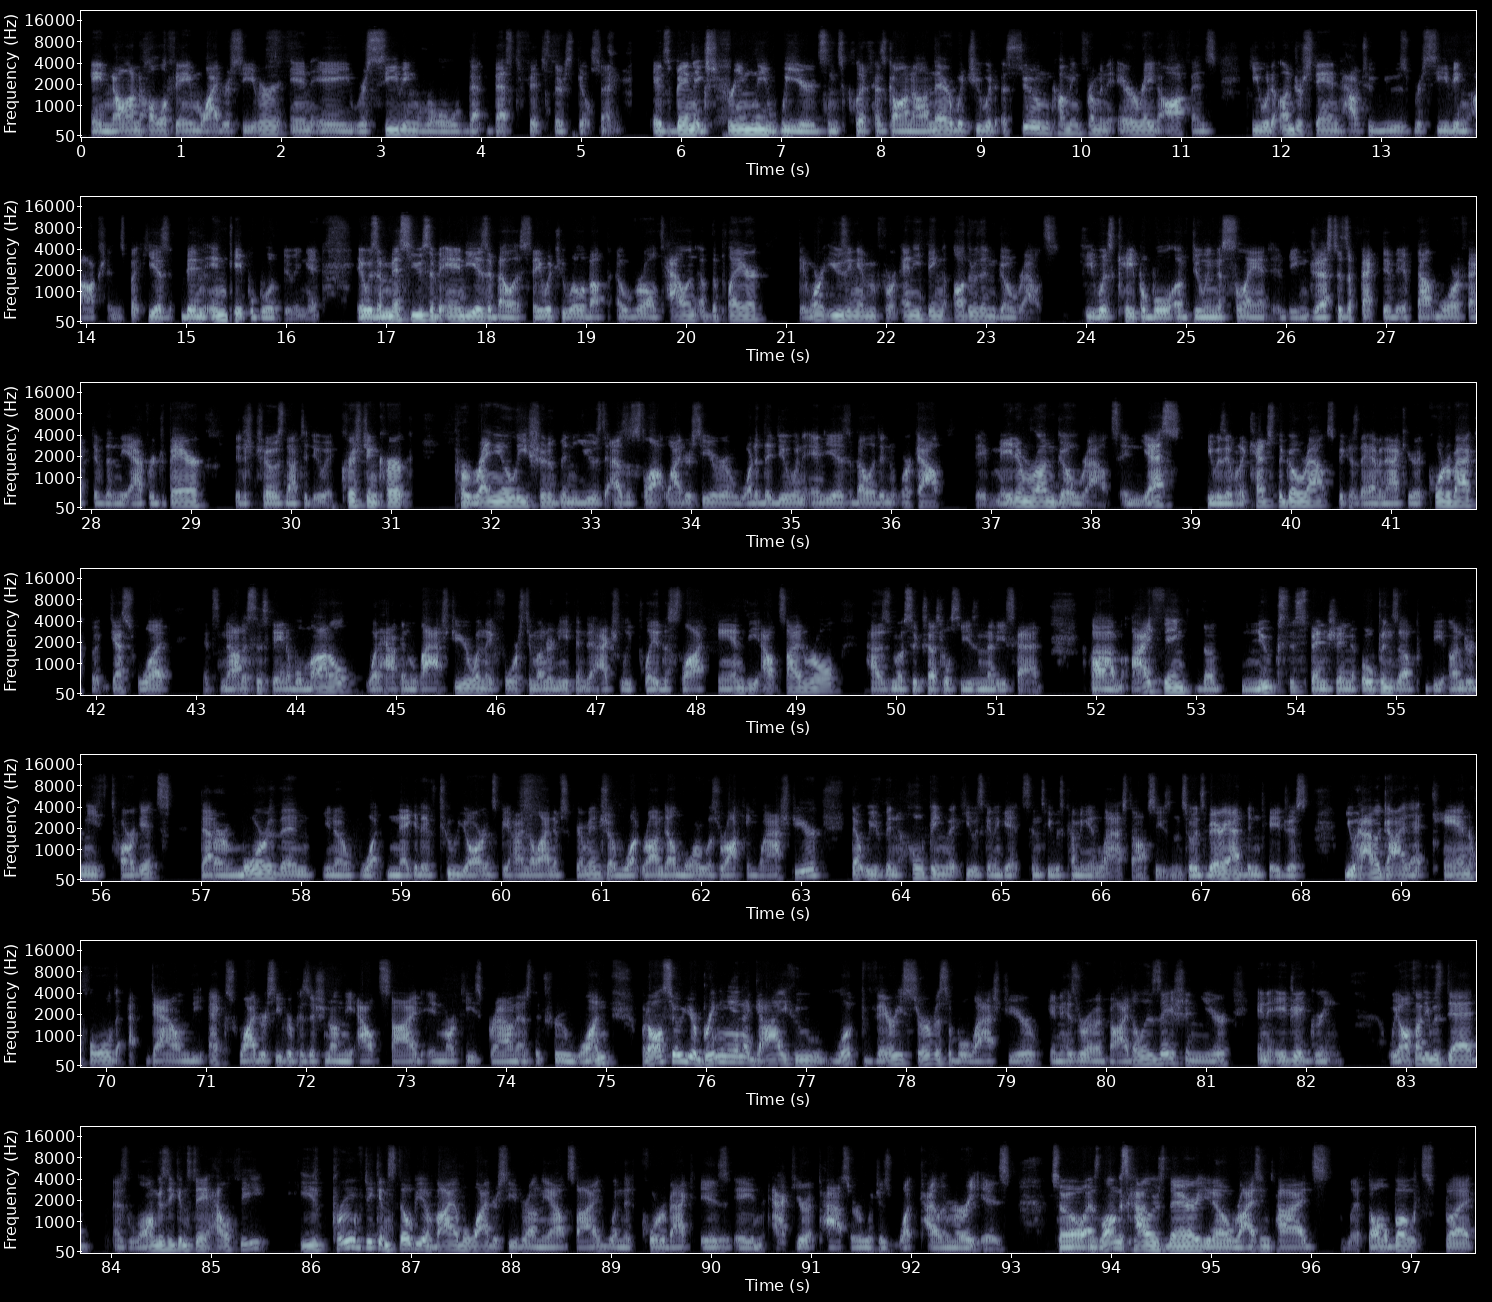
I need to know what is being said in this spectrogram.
a non Hall of Fame wide receiver in a receiving role that best fits their skill set. It's been extremely weird since Cliff has gone on there, which you would assume coming from an air raid offense, he would understand how to use receiving options, but he has been incapable of doing it. It was a misuse of Andy Isabella. Say what you will about the overall talent of the player. They weren't using him for anything other than go routes. He was capable of doing a slant and being just as effective, if not more effective, than the average bear. They just chose not to do it. Christian Kirk perennially should have been used as a slot wide receiver. What did they do when Andy Isabella didn't work out? They made him run go routes. And yes, he was able to catch the go routes because they have an accurate quarterback. But guess what? It's not a sustainable model. What happened last year when they forced him underneath and to actually play the slot and the outside role had his most successful season that he's had. Um, I think the Nuk suspension opens up the underneath targets that are more than, you know, what negative two yards behind the line of scrimmage of what Rondale Moore was rocking last year that we've been hoping that he was going to get since he was coming in last offseason. So it's very advantageous. You have a guy that can hold down the X wide receiver position on the outside in Marquise Brown as the true one, but also you're bringing in a guy who looked very serviceable last year in his revitalization year in AJ Green. We all thought he was dead. As long as he can stay healthy, he's proved he can still be a viable wide receiver on the outside when the quarterback is an accurate passer, which is what Kyler Murray is. So as long as Kyler's there, you know, rising tides lift all boats. But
